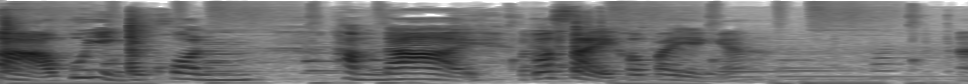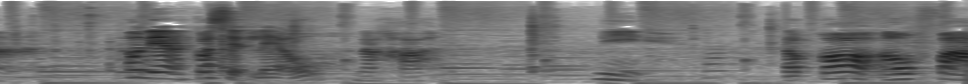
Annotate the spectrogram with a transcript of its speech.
สาวๆผู้หญิงทุกคนทำได้แล้วก็ใส่เข้าไปอย่างเงี้ย เท่านี้ก็เสร็จแล้วนะคะ นี่ แล้วก็เอาฝา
